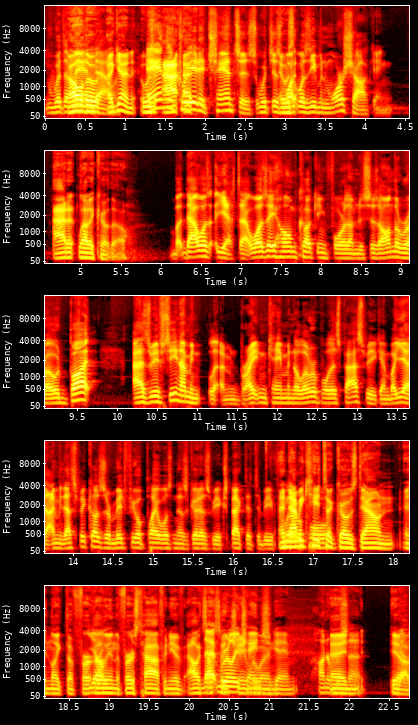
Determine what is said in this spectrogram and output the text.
with a man Although down. again, it was and they at, created chances, which is was- what was even more shocking. at Atletico though. But that was yes, that was a home cooking for them. This is on the road, but as we've seen, I mean, I mean, Brighton came into Liverpool this past weekend, but yeah, I mean that's because their midfield play wasn't as good as we expected it to be. For And Naby Keita goes down in like the fir- Yep. early in the first half, and you have Alex that really changed the game, hundred percent. Yeah. Yeah.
